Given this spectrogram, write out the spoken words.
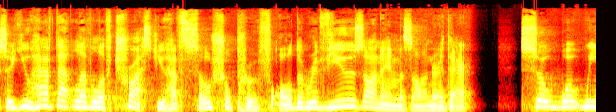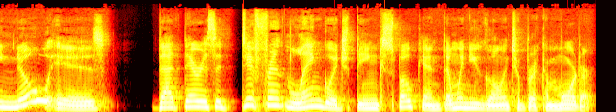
So you have that level of trust, you have social proof, all the reviews on Amazon are there. So what we know is that there is a different language being spoken than when you go into brick and mortar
